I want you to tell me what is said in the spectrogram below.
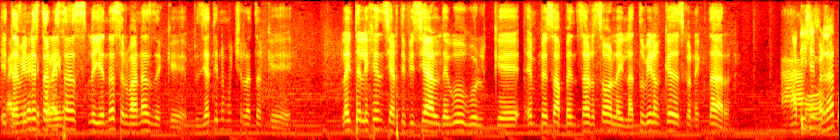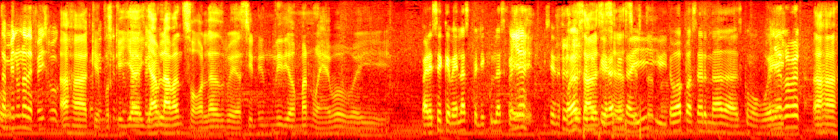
Y también están estas leyendas urbanas de que pues ya tiene mucho rato que la inteligencia artificial de Google que empezó a pensar sola y la tuvieron que desconectar. Ah, dicen, ¿verdad? También una de Facebook. Ajá, que porque ya, ya hablaban solas, güey, así en un idioma nuevo, güey. Parece que ven las películas que dicen, puedo hacer lo que hacen ahí y no va a pasar nada. Es como, güey. Oye, Robert. Ajá.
